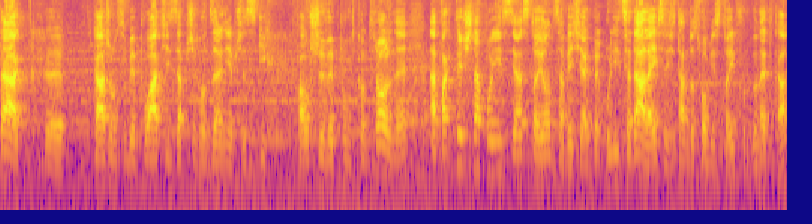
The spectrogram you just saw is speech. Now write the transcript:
tak e, każą sobie płacić za przechodzenie przez ich fałszywy punkt kontrolny, a faktyczna policja stojąca, wiecie, jakby ulicę dalej, w sensie tam dosłownie stoi furgonetka,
